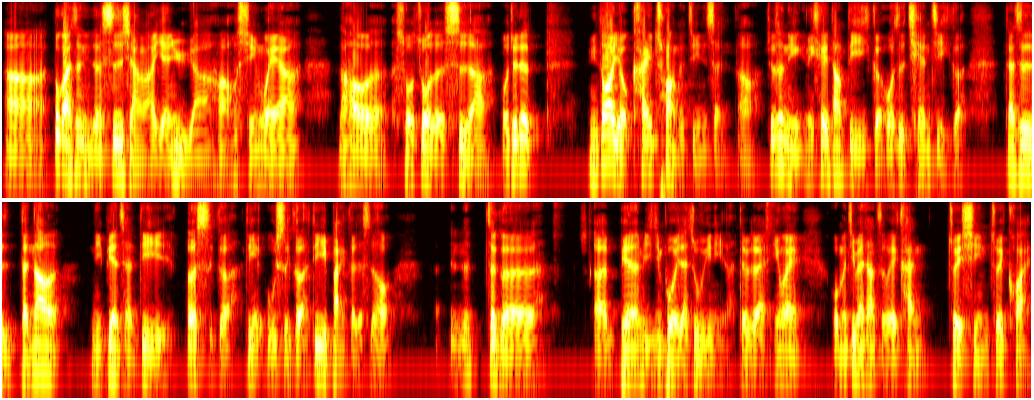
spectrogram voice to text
啊、不管是你的思想啊、言语啊、哈行为啊，然后所做的事啊，我觉得。你都要有开创的精神啊，就是你你可以当第一个或是前几个，但是等到你变成第二十个、第五十个、第一百个的时候，那这个呃别人已经不会再注意你了，对不对？因为我们基本上只会看最新、最快、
